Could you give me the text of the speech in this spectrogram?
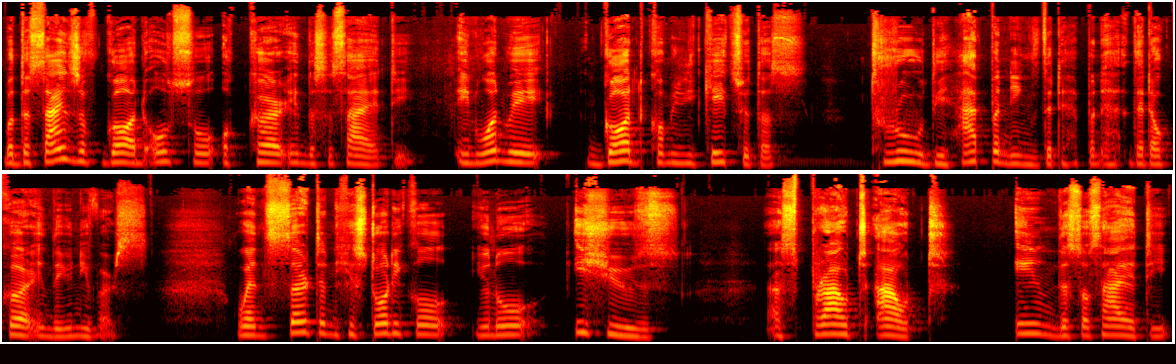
But the signs of God also occur in the society. in one way, God communicates with us through the happenings that happen that occur in the universe. When certain historical, you know, issues uh, sprout out in the society,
